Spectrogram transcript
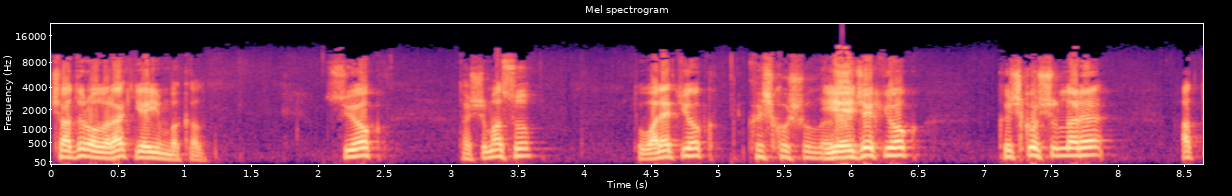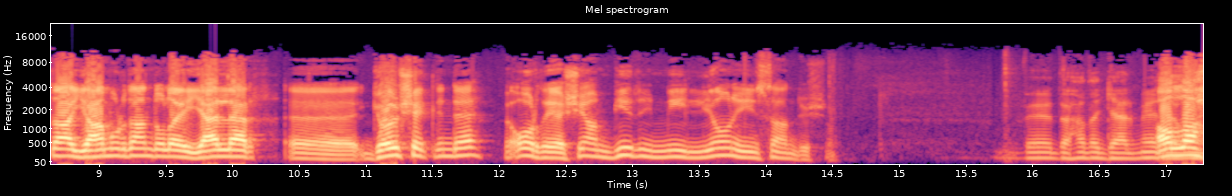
çadır olarak yayın bakalım. Su yok, taşıma su, tuvalet yok, Kış koşulları. Yiyecek yok. Kış koşulları hatta yağmurdan dolayı yerler e, göl şeklinde ve orada yaşayan bir milyon insan düşün. ve daha da gelmeye Allah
